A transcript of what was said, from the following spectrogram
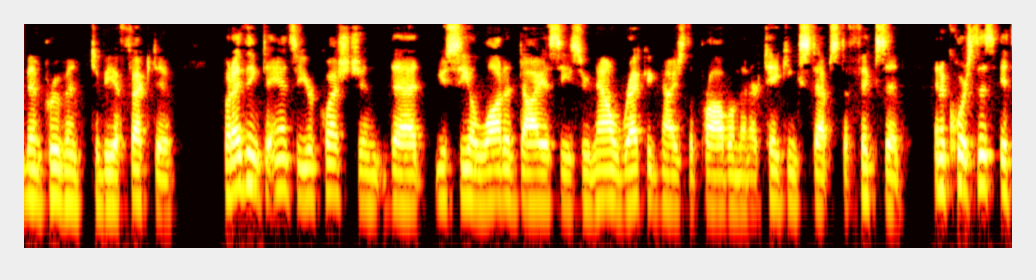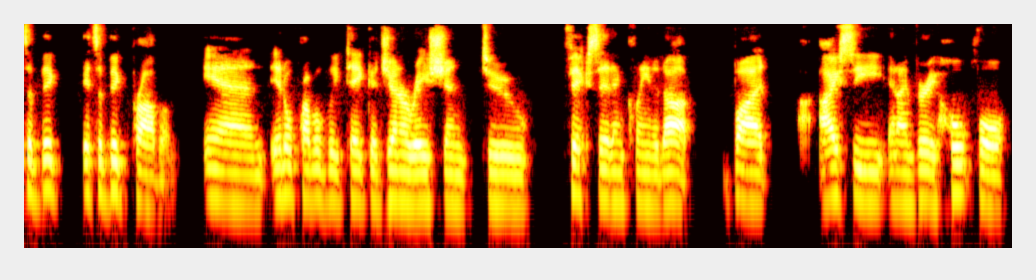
been proven to be effective. But I think to answer your question, that you see a lot of dioceses who now recognize the problem and are taking steps to fix it. And of course, this it's a big it's a big problem, and it'll probably take a generation to fix it and clean it up. But I see, and I'm very hopeful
